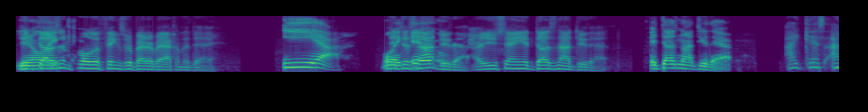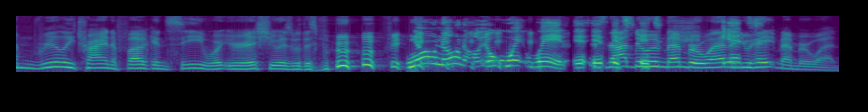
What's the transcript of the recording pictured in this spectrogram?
you it know doesn't pull the things were better back in the day. yeah like it does not do that. Are you saying it does not do that? it does not do that I guess I'm really trying to fucking see what your issue is with this movie. no no no oh, wait wait it, it's it- not doing it's, member when, and you hate member when.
